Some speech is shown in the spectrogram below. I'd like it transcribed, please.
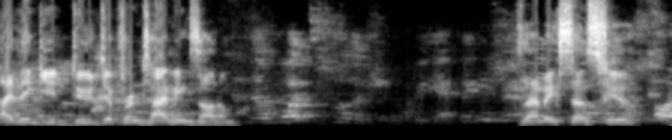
I think you do different timings on them. Does that make sense to you? Oh,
